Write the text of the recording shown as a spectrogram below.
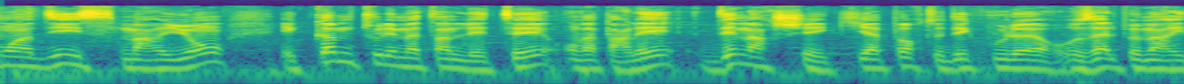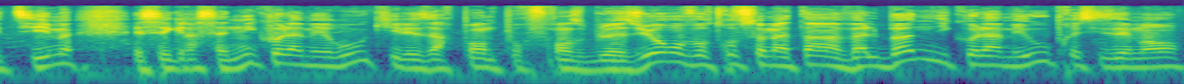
moins 10 Marion. Et comme tous les matins de l'été, on va parler des marchés qui apportent des couleurs aux Alpes-Maritimes. Et c'est grâce à Nicolas Mérou qui les arpente pour France Bleu Azur. On vous retrouve ce matin à Valbonne. Nicolas, mais où précisément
